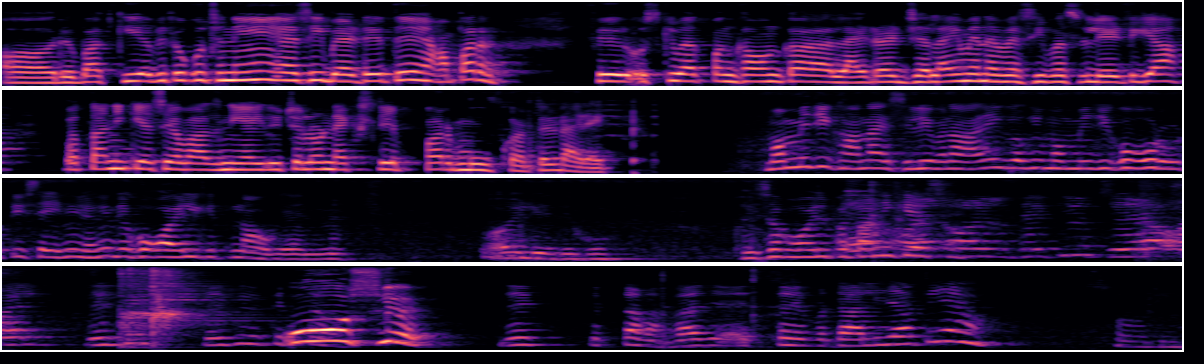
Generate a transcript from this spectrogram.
और बाकी अभी तो कुछ नहीं है ऐसे ही बैठे थे यहाँ पर। फिर उसके बाद पंखा वंखा लाइट वाइट जलाई मैंने वैसे ही बस लेट गया। पता नहीं कैसे आवाज़ नहीं आई तो चलो नेक्स्ट क्लिप पर मूव करते डायरेक्ट मम्मी जी खाना इसलिए बना रही क्योंकि मम्मी जी को वो रोटी सही नहीं लगी। देखो ऑयल कितना हो गया इनमें। ऑयल ये देखो। भाई साहब ऑयल पता नहीं कैसे ओ शिट देख कितना भर रहा है इतने डाली जाती है? सॉरी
